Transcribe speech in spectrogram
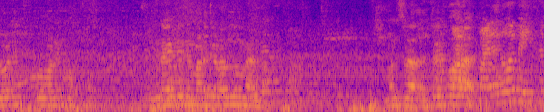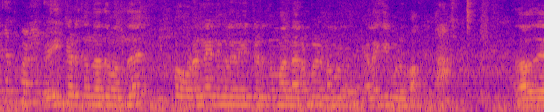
ജോലിക്ക് പോവുകയാണെങ്കിൽ പോകും ഇതിനായിട്ട് ഇനി മടക്കിടൊന്നും വേണ്ട. മനസ്സിലാകും എത്രയും പോലെ വെയിറ്റ് എടുക്കുന്നത് വന്ന് ഇപ്പോൾ ഉടനെ നിങ്ങൾ വെയിറ്റ് എടുക്കുമ്പോൾ നരമ്പ് നമ്മൾ ഇളകി കൊടുക്കാം അതായത്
